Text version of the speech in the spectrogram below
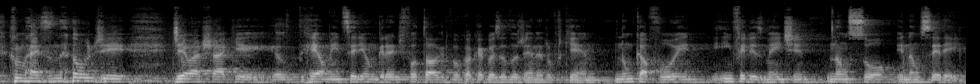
mas não de, de eu achar que eu realmente seria um grande fotógrafo ou qualquer coisa do gênero, porque nunca fui, infelizmente não sou e não serei.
